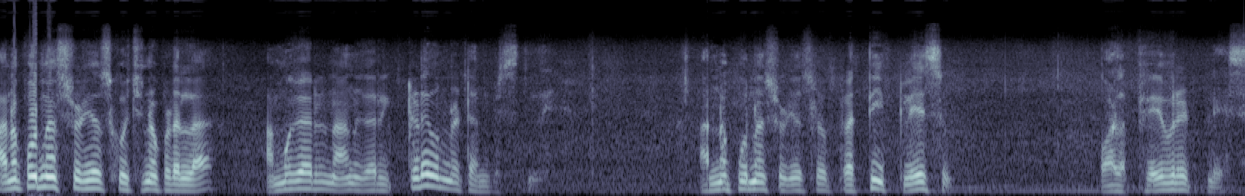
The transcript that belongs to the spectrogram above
అన్నపూర్ణ స్టూడియోస్కి వచ్చినప్పుడల్లా అమ్మగారు నాన్నగారు ఇక్కడే ఉన్నట్టు అనిపిస్తుంది. అన్నపూర్ణ స్టూడియోస్లో ప్రతి ప్లేసు వాళ్ళ ఫేవరెట్ ప్లేస్.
